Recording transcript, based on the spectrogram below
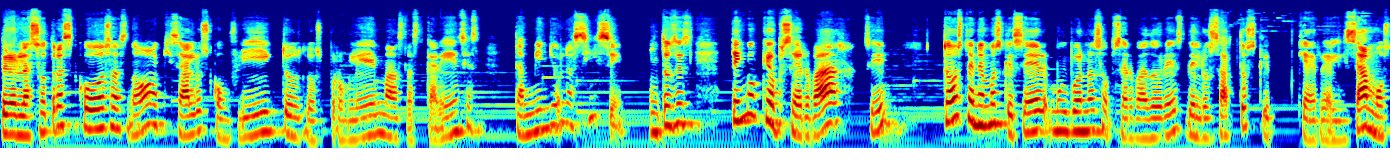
Pero las otras cosas, ¿no? Quizá los conflictos, los problemas, las carencias, también yo las hice. Entonces, tengo que observar, ¿sí? Todos tenemos que ser muy buenos observadores de los actos que, realizamos.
